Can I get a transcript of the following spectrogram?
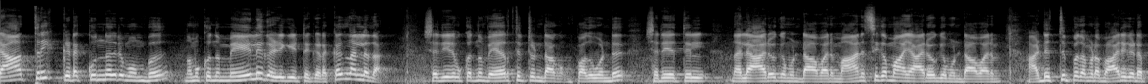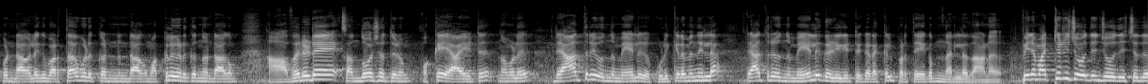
രാത്രി കിടക്കുന്നതിന് മുമ്പ് നമുക്കൊന്ന് മേൽ കഴുകിയിട്ട് കിടക്കൽ നല്ലതാണ് ശരീരമൊക്കൊന്ന് വേർത്തിട്ടുണ്ടാകും. അപ്പോൾ അതുകൊണ്ട് ശരീരത്തിൽ നല്ല ആരോഗ്യമുണ്ടാവാനും മാനസികമായ ആരോഗ്യമുണ്ടാവാനും അടുത്തിപ്പോൾ നമ്മുടെ ഭാര്യ കിടപ്പുണ്ടാവും അല്ലെങ്കിൽ ഭർത്താവ് കിടക്കുന്നുണ്ടാകും മക്കൾ കിടക്കുന്നുണ്ടാകും അവരുടെ സന്തോഷത്തിനും ഒക്കെ ആയിട്ട് നമ്മൾ രാത്രി ഒന്ന് മേൽ കുളിക്കണമെന്നില്ല. രാത്രി ഒന്ന് മേൽ കഴുകിയിട്ട് കിടക്കൽ പ്രത്യേകം നല്ലതാണ്. പിന്നെ മറ്റൊരു ചോദ്യം ചോദിച്ചത്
